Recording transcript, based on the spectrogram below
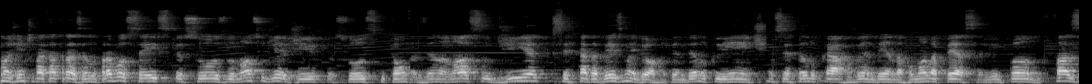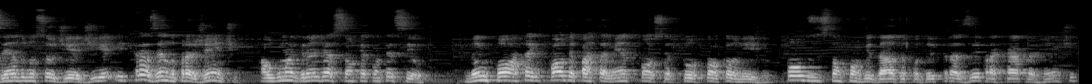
A gente vai estar trazendo para vocês pessoas do nosso dia a dia, pessoas que estão fazendo o nosso dia ser cada vez melhor, atendendo o cliente, consertando o carro, vendendo, arrumando a peça, limpando, fazendo no seu dia a dia e trazendo para a gente alguma grande ação que aconteceu. Não importa em qual departamento, qual setor, qual é o nível, todos estão convidados a poder trazer para cá para a gente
